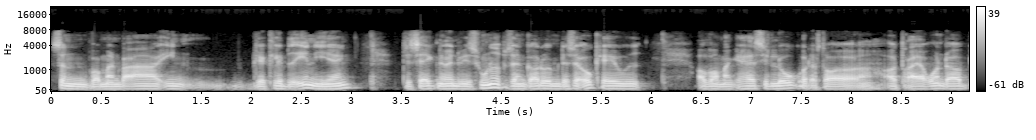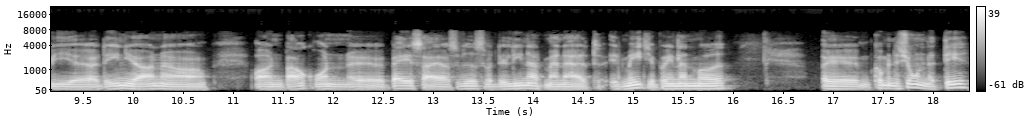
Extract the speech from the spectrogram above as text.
sådan hvor man bare en, bliver klippet ind i, ikke? Det ser ikke nødvendigvis 100% godt ud, men det ser okay ud og hvor man kan have sit logo, der står og, og drejer rundt op i øh, det ene hjørne, og, og en baggrund øh, bag sig og så videre, så det ligner, at man er et, et medie på en eller anden måde. Øh, kombinationen af det,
